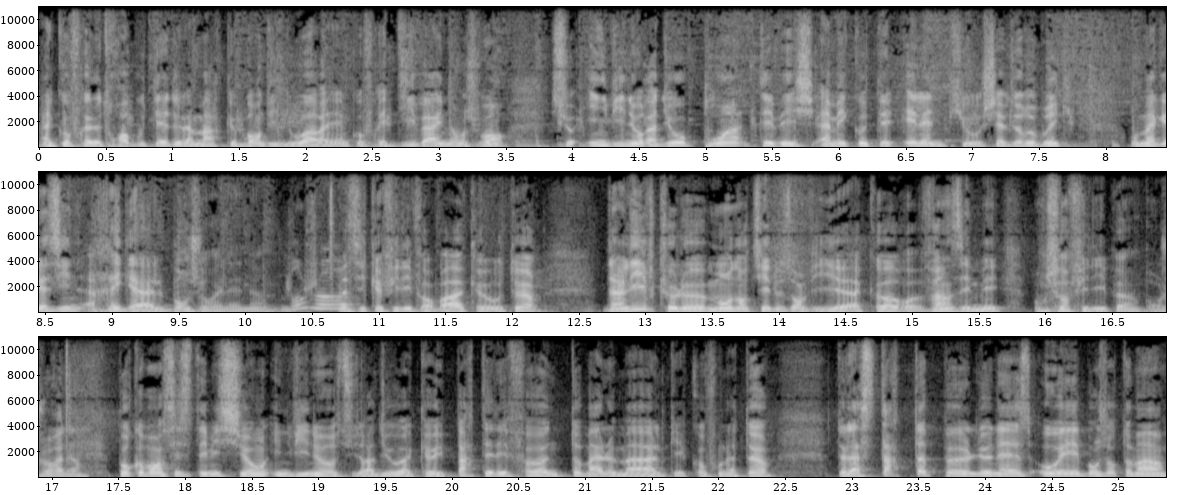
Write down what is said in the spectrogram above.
un coffret de trois bouteilles de la marque Bandit Loire et un coffret Divine en jouant sur invinoradio.tv. À mes côtés, Hélène Pio, chef de rubrique au magazine Régal. Bonjour Hélène. Bonjour. Ainsi que Philippe Forbach, auteur d'un livre que le monde entier nous envie, Accord Vins Aimés. Bonjour Philippe. Bonjour Alain. Pour commencer cette émission, Invino Sud Radio accueille par téléphone Thomas Lemal, qui est cofondateur de la start-up lyonnaise OE. Bonjour Thomas.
